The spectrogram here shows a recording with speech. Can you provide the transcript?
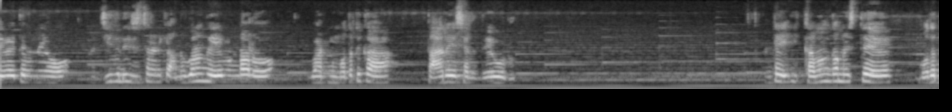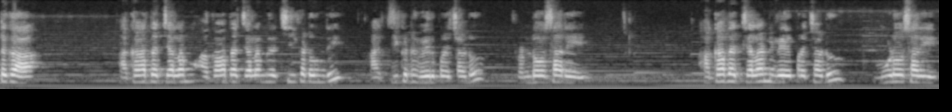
ఏవైతే ఉన్నాయో జీవిని జీవి అనుగుణంగా ఏమి ఉండాలో వాటిని మొదటగా తారేశాడు దేవుడు. అంటే ఈ క్రమం గమనిస్తే మొదటగా అగాధ జలం అగాధ జలం మీద చీకటి ఉంది. ఆ చీకటిని వేరుపరిచాడు. రెండవసారి అగాధ జలాన్ని వేరుపరిచాడు. మూడవసారి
